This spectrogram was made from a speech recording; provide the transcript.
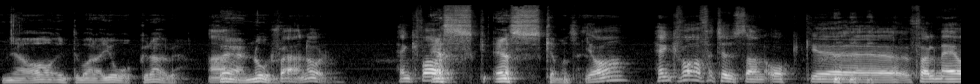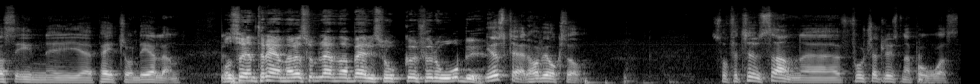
Ja, inte bara jokrar. Nej, Stjärnor. Stjärnor. Häng kvar. S, S kan man säga. Ja, häng kvar för tusan och eh, följ med oss in i eh, Patreon-delen. Och så en tränare som lämnar Bergsåker för Åby. Just det, det har vi också. Så för tusan, eh, fortsätt lyssna på oss.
